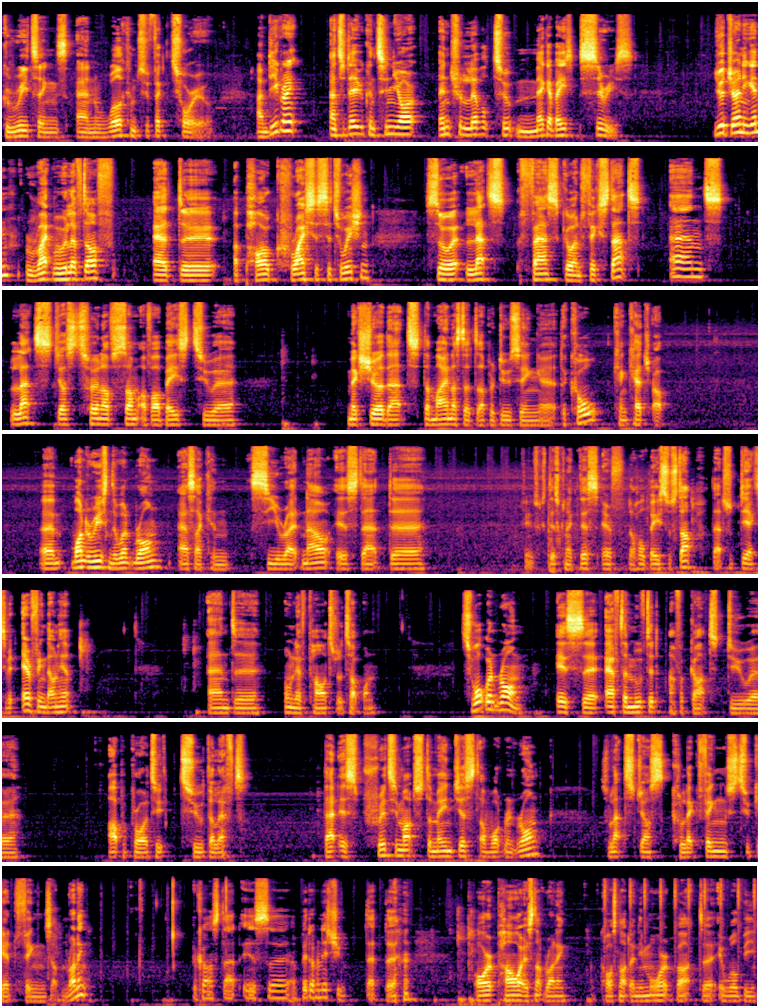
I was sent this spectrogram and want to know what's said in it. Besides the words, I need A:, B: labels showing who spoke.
A: Greetings and welcome to Factorio. I'm D-Gray and today we continue our entry level to Megabase series. You're joining in right where we left off at uh, a power crisis situation. So uh, let's fast go and fix that and let's just turn off some of our base to uh, make sure that the miners that are producing uh, the coal can catch up. Um, one of the reasons it went wrong, as I can see right now, is that uh, disconnect this, if the whole base to stop, that should deactivate everything down here, and uh, only have power to the top one. So what went wrong is uh, after I moved it, I forgot to do uh, output priority to the left. That is pretty much the main gist of what went wrong. So let's just collect things to get things up and running because that is uh, a bit of an issue. That uh, Our power is not running. Of course not anymore, but uh, it will be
